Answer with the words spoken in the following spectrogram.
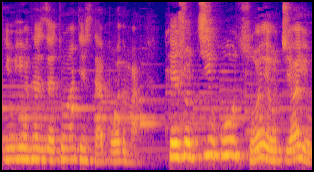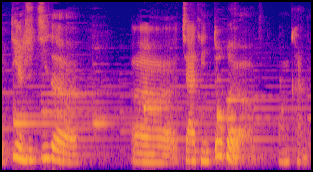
因为因为它是在中央电视台播的嘛。可以说，几乎所有只要有电视机的，呃，家庭都会观看的。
